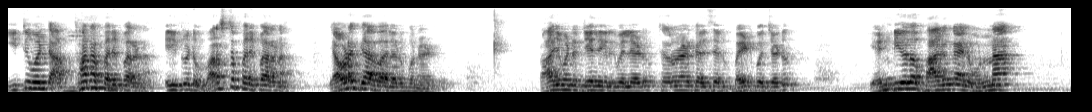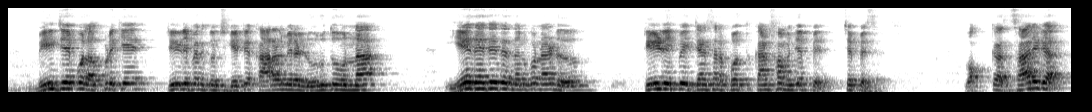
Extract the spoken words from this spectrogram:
ఇటువంటి అధ్వాన పరిపాలన ఇటువంటి వరస్ట్ పరిపాలన ఎవడకు కావాలి అనుకున్నాడు? రాజమండ్రి జైలు దగ్గరికి వెళ్ళాడు చంద్రబాబు కలిశారు బయటకు వచ్చాడు. ఎన్డీఏలో భాగంగా ఆయన ఉన్నా బీజేపీలు అప్పటికే టీడీపీని కొంచెం గట్టిగా కారణం మీద నూరుతూ ఉన్నా? ఏదైతే ఇది అనుకున్నాడు టీడీపీ జనసేన పొత్తు కన్ఫర్మ్ అని చెప్పి చెప్పేశారు. ఒక్కసారిగా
